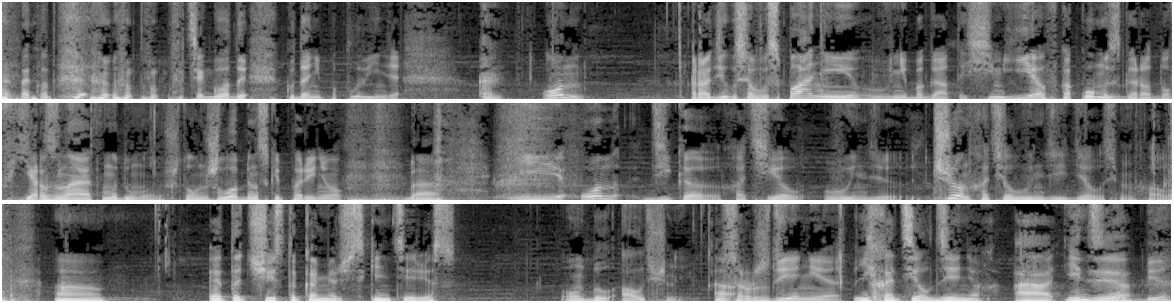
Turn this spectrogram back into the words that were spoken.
Так вот, в те годы, куда ни поплыви. Он родился в Испании, в небогатой семье, в каком из городов, хер знает, мы думаем, что он жлобинский паренек, да, и он дико хотел в Индию. Что он хотел в Индии делать, Мюнхгаузен? А, это чисто коммерческий интерес. Он был алчный а, с рождения. И хотел денег. А Индия... Хобби.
